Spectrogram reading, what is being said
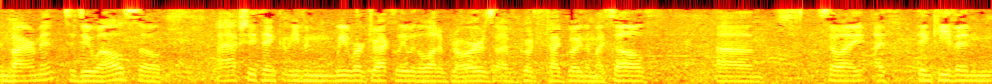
environment to do well. So I actually think even we work directly with a lot of growers. I've tried growing them myself. Um, so I, I think even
